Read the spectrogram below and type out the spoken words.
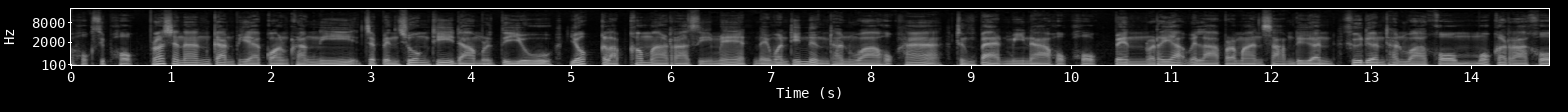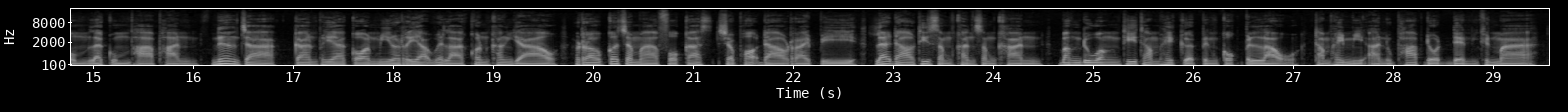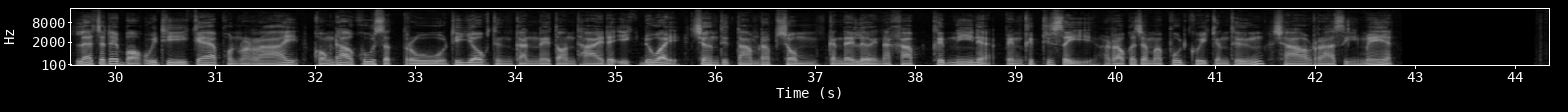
2566 เพราะฉะนั้นการพยากรณ์ครั้งนี้จะเป็นช่วงที่ดาวมฤตยู ยกกลับเข้ามาราศีเมษในวันที่ 1 ธันวา 65 ถึง 8 มีนา 66 เป็นระยะเวลาประมาณ 3 เดือน คือเดือนธันวาคม มกกราคมและกุมภาพันธ์ เนื่องจากการพยากรณ์มีระยะเวลาค่อนข้างยาว เราก็จะมาโฟกัสเฉพาะดาวรายปี และดาวที่สำคัญสำคัญ บางดวงที่ทำให้เกิดเป็นก๊กเป็นเหล่าทำให้มีอนุภาพโดดเด่นขึ้นมา และจะได้บอกวิธีแก้ผลร้ายของดาวคู่ศัตรูที่โยกถึงกันในตอนท้ายได้อีกด้วย เชิญติดตามรับชมกันได้เลยนะครับ คลิปนี้เนี่ยเป็นคลิปที่ 4 เราก็จะมาพูดคุยกันถึงชาวราศีเมษ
